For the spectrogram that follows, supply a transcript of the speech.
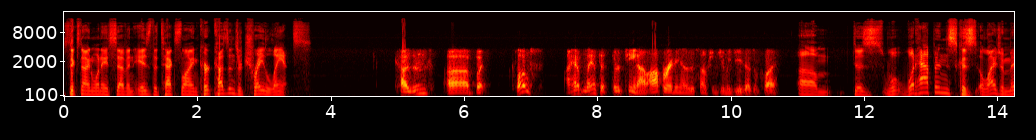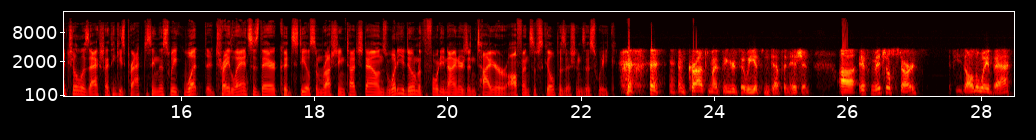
Six nine one eight seven is the text line. Kirk Cousins or Trey Lance? Cousins, uh, but close. I have Lance at 13. I'm operating under the assumption Jimmy G doesn't play. Um, does what happens? Because Elijah Mitchell is actually, I think he's practicing this week. What uh, Trey Lance is there, could steal some rushing touchdowns. What are you doing with the 49ers' entire offensive skill positions this week? I'm crossing my fingers that we get some definition. Uh, if Mitchell starts, if he's all the way back,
